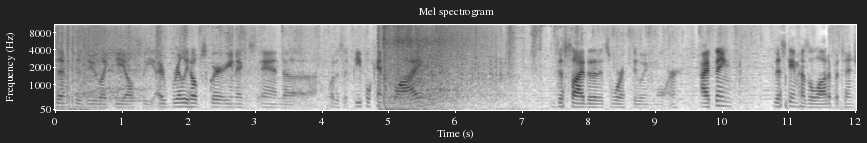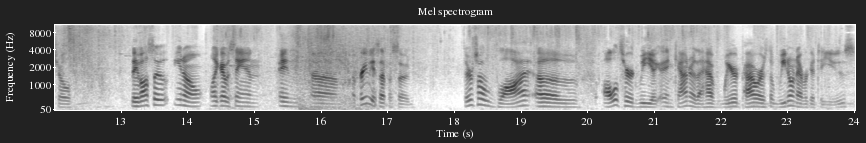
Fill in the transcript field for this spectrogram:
them to do like DLC. I really hope Square Enix and uh, what is it? People Can Fly decide that it's worth doing more. I think this game has a lot of potential. They've also, you know, like I was saying in um, a previous episode, there's a lot of altered we encounter that have weird powers that we don't ever get to use.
